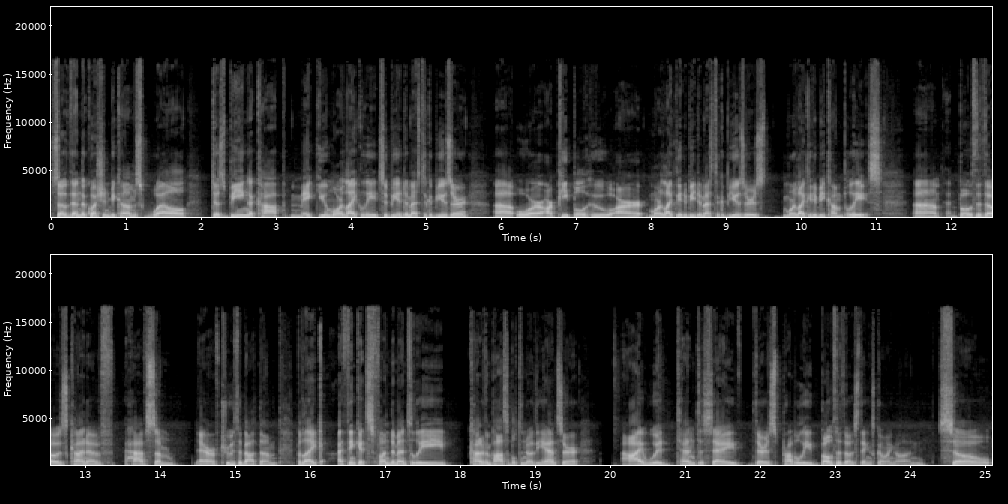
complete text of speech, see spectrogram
so then the question becomes, well, does being a cop make you more likely to be a domestic abuser? Uh, or are people who are more likely to be domestic abusers more likely to become police? Um, both of those kind of have some air of truth about them. But like, I think it's fundamentally kind of impossible to know the answer. I would tend to say there's probably both of those things going on. So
